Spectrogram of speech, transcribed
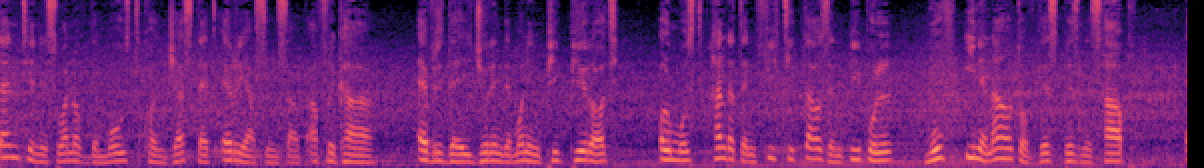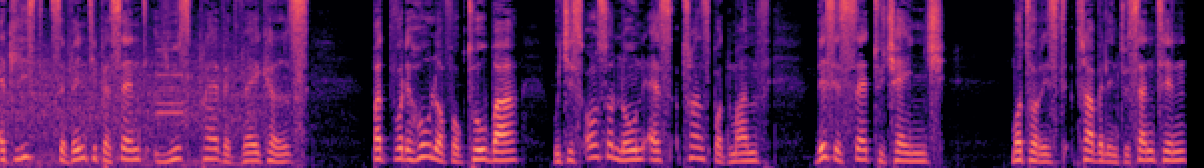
Sandton is one of the most congested areas in South Africa. Every day during the morning peak period, almost 150,000 people move in and out of this business hub. At least 70% use private vehicles. But for the whole of October, which is also known as Transport Month, this is set to change. Motorists traveling to Sandton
